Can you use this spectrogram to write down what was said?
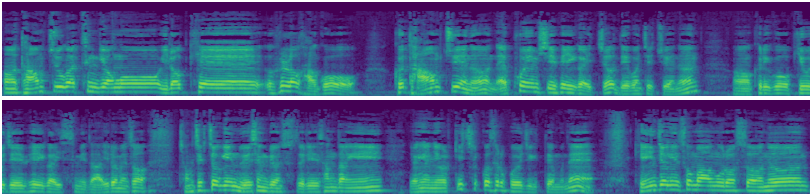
어, 다음 주 같은 경우 이렇게 흘러가고 그 다음 주에는 FOMC 회의가 있죠. 네 번째 주에는 어, 그리고 BOJ 회의가 있습니다. 이러면서 정책적인 외생 변수들이 상당히 영향력을 끼칠 것으로 보여지기 때문에 개인적인 소망으로서는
